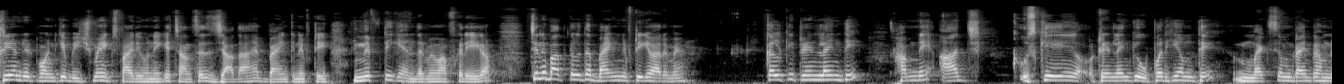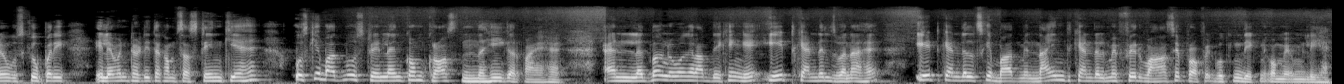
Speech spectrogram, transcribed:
300 पॉइंट के बीच में एक्सपायरी होने के चांसेस ज़्यादा हैं बैंक निफ्टी निफ्टी के अंदर में माफ़ करिएगा। चलिए बात कर लेते हैं बैंक निफ्टी के बारे में। कल की ट्रेंड लाइन थी। हमने आज उसके ट्रेंड लाइन के ऊपर ही हम थे। मैक्सिमम टाइम पे हमने उसके ऊपर ही 11:30 तक हम सस्टेन किए हैं। उसके बाद में उस ट्रेंड लाइन को हम क्रॉस नहीं कर पाए हैं। एंड लगभग लगभग अगर आप देखेंगे एट कैंडल्स बना है। एट कैंडल्स के बाद में नाइन्थ कैंडल में फिर वहाँ से प्रॉफिट बुकिंग देखने को मिली है।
